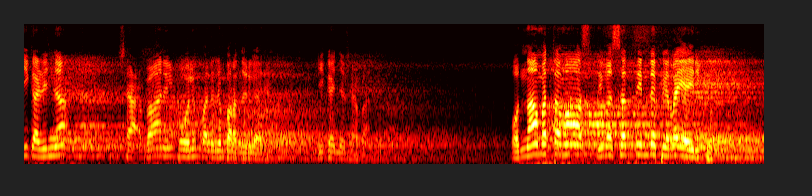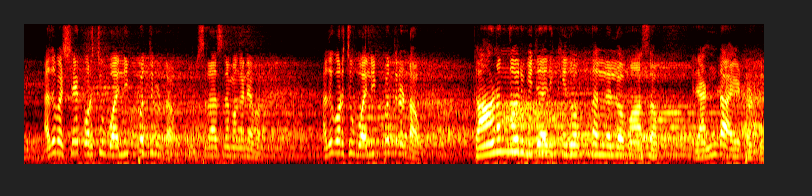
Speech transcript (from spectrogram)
ഈ കഴിഞ്ഞ ഷാബാനിൽ പോലും പലരും പറഞ്ഞൊരു കാര്യമാണ്. ഈ കഴിഞ്ഞ ഷാബാൻ ഒന്നാമത്തെ മാസ ദിവസത്തിന്റെ പിറയായിരിക്കും അത് പക്ഷേ കുറച്ച് വലിപ്പത്തിലുണ്ടാവും. മുസ്ലാസ്ലം അങ്ങനെയാ പറഞ്ഞു അത് കുറച്ച് വലിപ്പത്തിലുണ്ടാവും. കാണുന്നവർ വിചാരിക്കും ഇതൊന്നല്ലല്ലോ മാസം രണ്ടായിട്ടുണ്ട്.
